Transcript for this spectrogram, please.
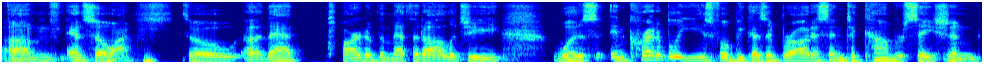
um, and so on. So uh, that part of the methodology was incredibly useful because it brought us into conversation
